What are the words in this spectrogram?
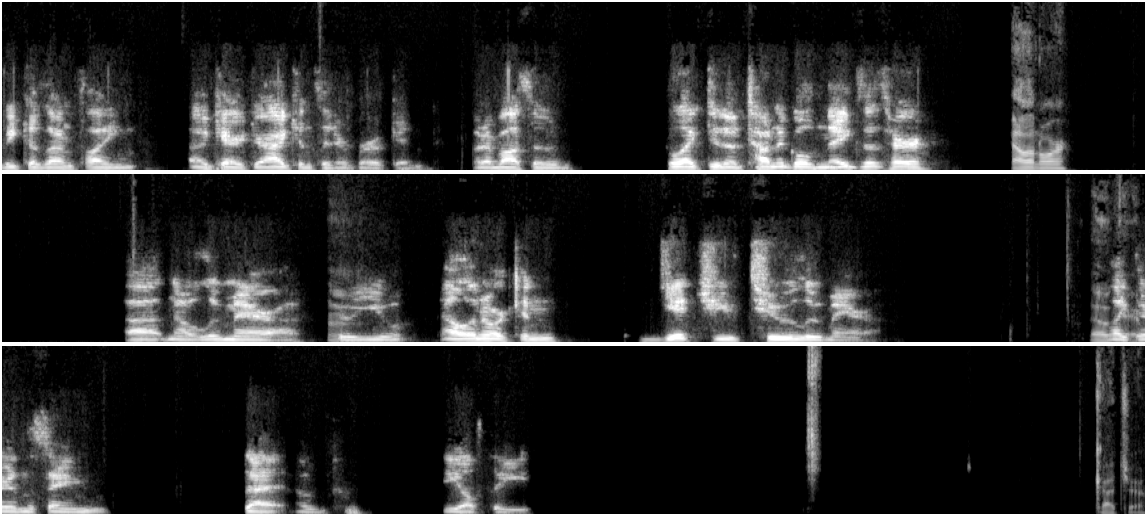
because I'm playing a character I consider broken, but I've also collected a ton of golden eggs as her. Eleanor. Uh, no, Lumera, who Mm. you Eleanor can get you to Lumera. Okay. Like they're in the same set of DLC. Gotcha.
